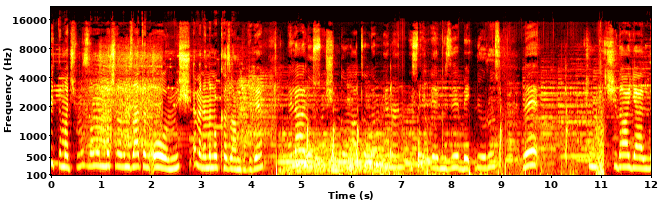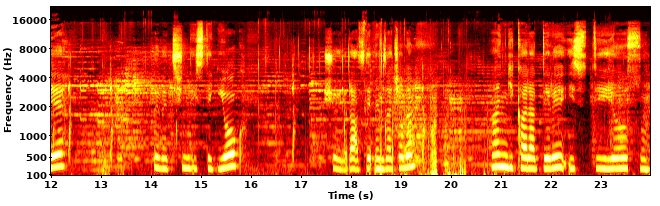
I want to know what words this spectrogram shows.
bitti maçımız ama maçın adamı zaten o olmuş. Hemen hemen o kazandı gibi. Helal olsun. Şimdi onu atalım. Hemen isteklerimizi bekliyoruz. Ve şimdi bir kişi daha geldi. Evet şimdi istek yok. Şöyle rahatsız etmemizi açalım. Hangi karakteri istiyorsun?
